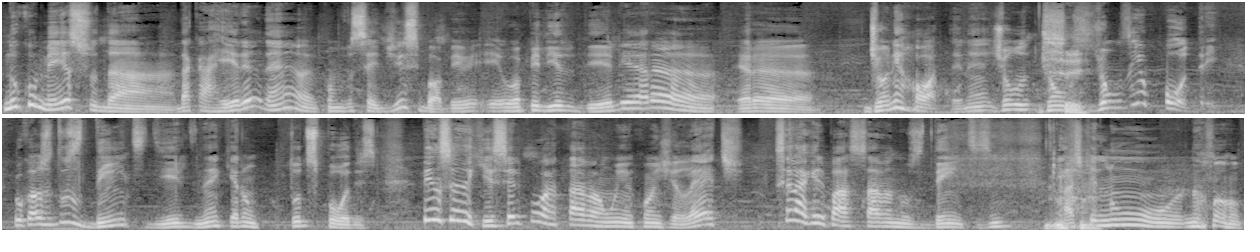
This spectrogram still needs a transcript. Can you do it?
no começo da, da carreira, né? Como você disse, Bob, eu- eu- o apelido dele era, era Johnny Rotter, né? Jo, John- Sim. Joãozinho Podre. Por causa dos dentes dele, né? Que eram todos podres. Pensando aqui, se ele cortava a unha com gilete, será que ele passava nos dentes, hein? Acho que ele não, não,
